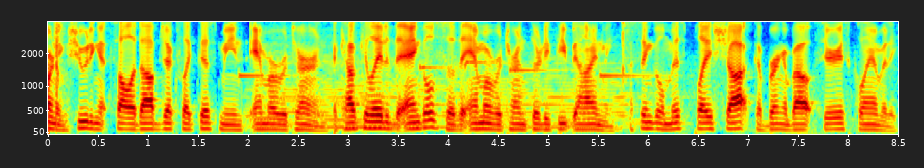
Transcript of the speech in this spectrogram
Warning, shooting at solid objects like this means ammo returns. I calculated the angles so the ammo returned 30 feet behind me. A single misplaced shot could bring about serious calamity.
